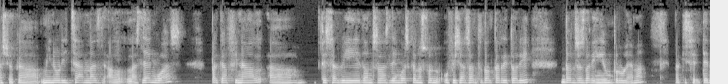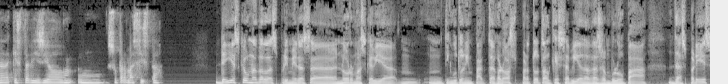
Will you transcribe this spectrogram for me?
això que minoritzant les, el, les llengües perquè al final eh, fer servir doncs, les llengües que no són oficials en tot el territori doncs esdevingui un problema perquè tenen aquesta visió mm, supremacista. Deies que una de les primeres eh, normes que havia mm, tingut un impacte gros per tot el que s'havia de desenvolupar després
